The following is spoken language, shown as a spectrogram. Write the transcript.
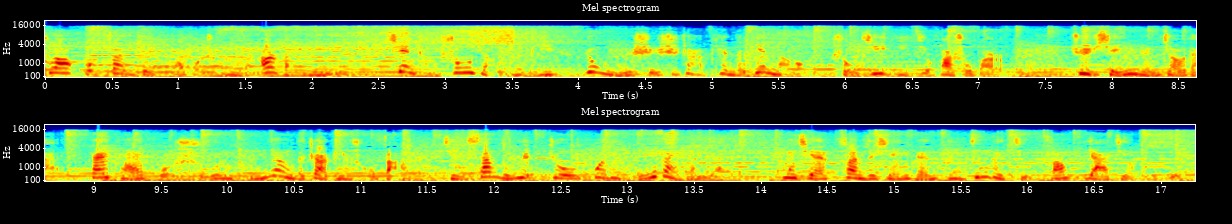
抓获犯罪团伙成员二百余名，现场收缴一批用于实施诈骗的电脑、手机以及话术本。据嫌疑人交代，该团伙使用同样的诈骗手法，仅三个月就获利五百万元。目前，犯罪嫌疑人已经被警方押解回沪。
